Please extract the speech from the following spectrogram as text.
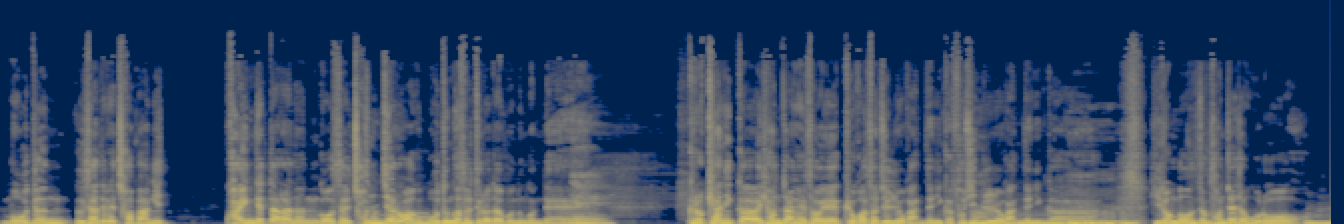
모든 의사들의 처방이 과잉됐다라는 것을 전제로. 하고 모든 것을 들여다보는 건데 네. 그렇게 하니까 현장에서의 교과서 진료가 안 되니까 소신 진료가 안 되니까 음, 음, 음. 이런 부분 좀 선제적으로 음.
